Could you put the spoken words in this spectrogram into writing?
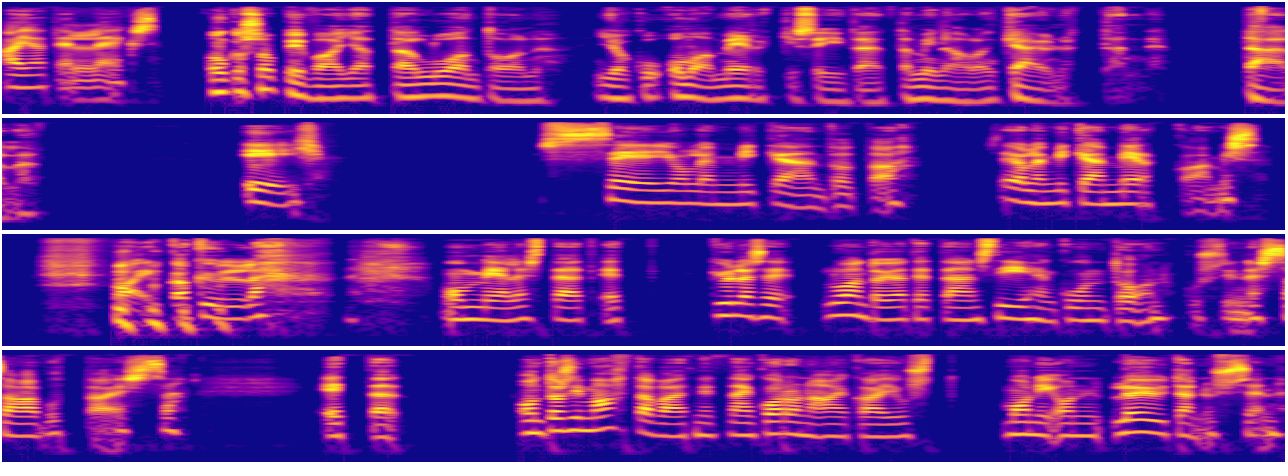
ajatelleeksi. Onko sopivaa jättää luontoon joku oma merkki siitä, että minä olen käynyt tänne, täällä? Ei. Se ei ole mikään, tota, se ei ole mikään merkkaamispaikka kyllä mun mielestä. Että et, kyllä se luonto jätetään siihen kuntoon, kun sinne saavuttaessa. Että on tosi mahtavaa, että nyt näin korona-aikaa just moni on löytänyt sen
